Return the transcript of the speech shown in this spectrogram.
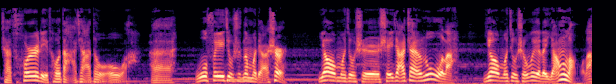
这村里头打架斗殴啊，哎，无非就是那么点事儿，要么就是谁家占路了。要么就是为了养老了，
